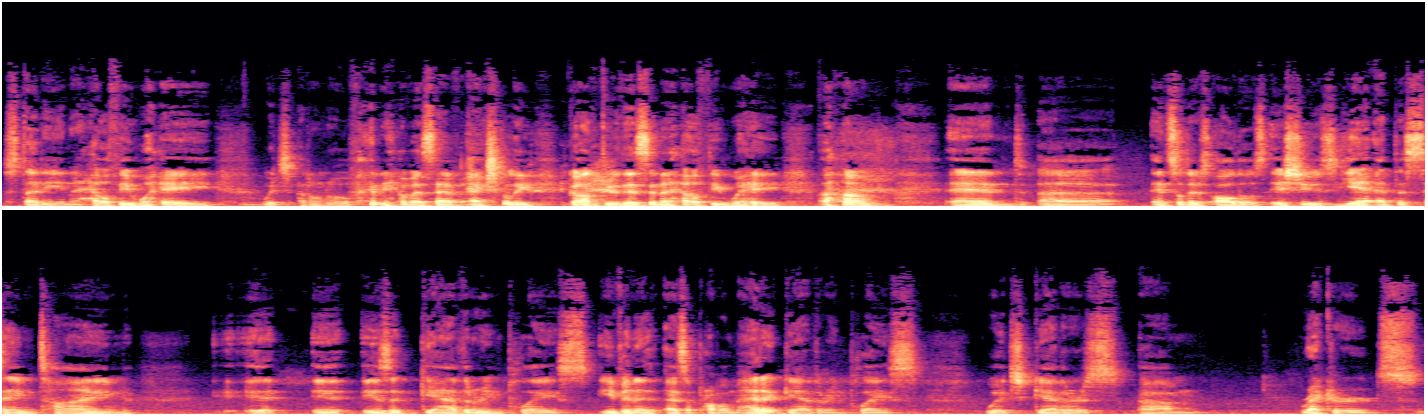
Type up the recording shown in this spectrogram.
study in a healthy way which i don't know if any of us have actually gone through this in a healthy way um, and uh, and so there's all those issues yet at the same time it it is a gathering place, even as a problematic gathering place, which gathers um, records,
